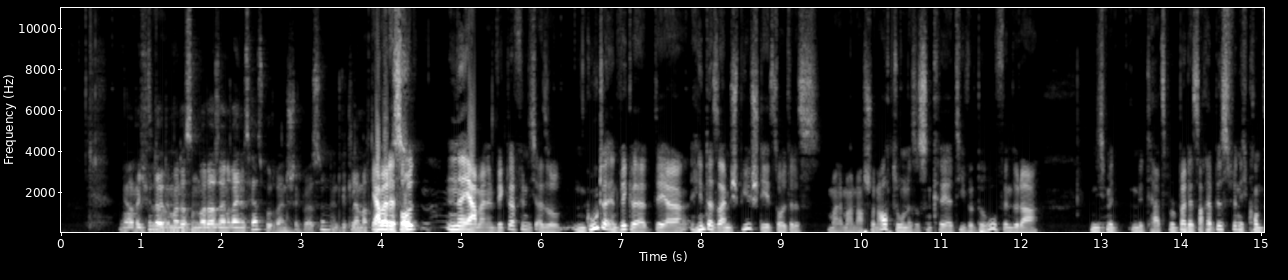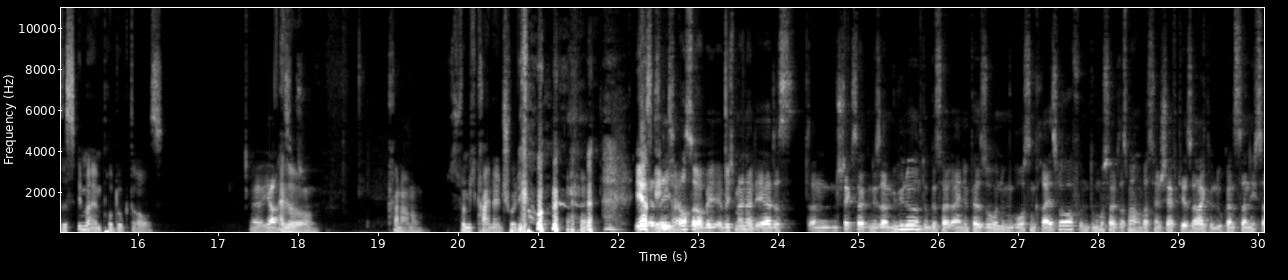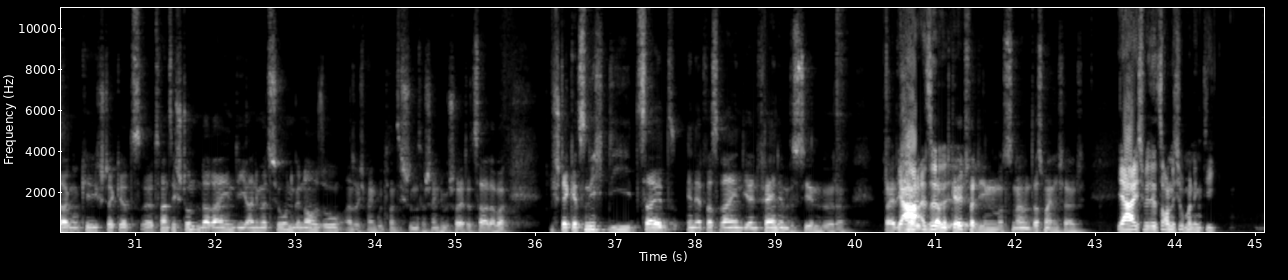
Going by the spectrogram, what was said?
Ja, und, aber ich finde halt ähm, immer, dass ein Modder sein reines Herzblut reinsteckt, weißt du? Ein Entwickler macht Ja, aber das soll, naja, aber ein Entwickler finde ich, also ein guter Entwickler, der hinter seinem Spiel steht, sollte das meiner Meinung nach schon auch tun. Das ist ein kreativer Beruf. Wenn du da nicht mit, mit Herzblut bei der Sache bist, finde ich, kommt es immer im Produkt raus. Äh, ja. Also, keine Ahnung. Ist für mich keine Entschuldigung. ja, das sehe ich auch so, aber, ich meine halt eher, dass dann steckst halt in dieser Mühle und du bist halt eine Person im großen Kreislauf und du musst halt das machen, was dein Chef dir sagt. Und du kannst dann nicht sagen, okay, ich stecke jetzt äh, 20 Stunden da rein, die Animationen genauso, also ich meine, gut, 20 Stunden ist wahrscheinlich eine bescheuerte Zahl, aber ich stecke jetzt nicht die Zeit in etwas rein, die ein Fan investieren würde. Weil ja, ich halt also, damit Geld verdienen muss, ne? Und das meine ich halt. Ja, ich will jetzt auch nicht unbedingt die,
